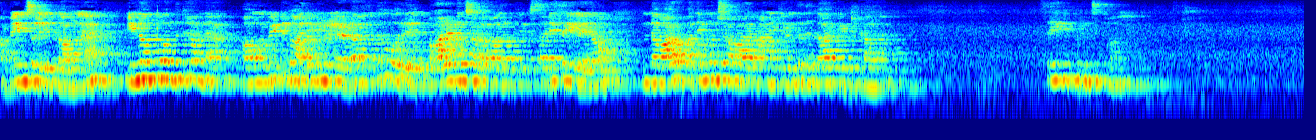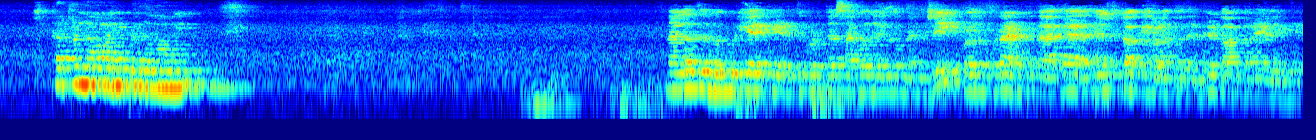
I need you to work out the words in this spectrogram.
அப்படின்னு சொல்லியிருக்காங்க. இன்னமும் வந்துட்டு அந்த அவங்க வீட்டுக்கு அருகில் உள்ள இடம் வந்து ஒரு பாலடைஞ்ச இடமா இருக்கு. சரி செய்யலாம் இந்த வாரம் பதிமூன்றாம் வாரம் அன்னைக்கு வந்து அதுக்காக கேட்டிருக்காங்க. செய்தி புரிஞ்சுக்கலாம் கர்த்தர் நம்ம மாமி. நல்லது ஒரு அறிக்கை எடுத்துக் கொடுத்த சகோதரிக்கும் நன்றி. இப்பொழுது கூட அடுத்ததாக ஹெல்த் டாக்கை வழங்குவதற்கு டாக்டரை அழைக்கிறேன்.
